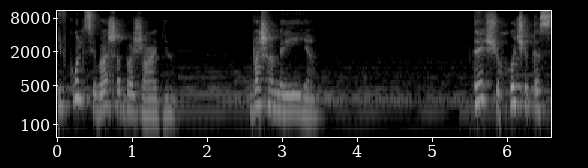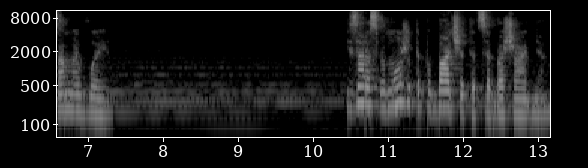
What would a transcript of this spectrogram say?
І в кульці ваше бажання, ваша мрія, те, що хочете саме ви. І зараз ви можете побачити це бажання,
